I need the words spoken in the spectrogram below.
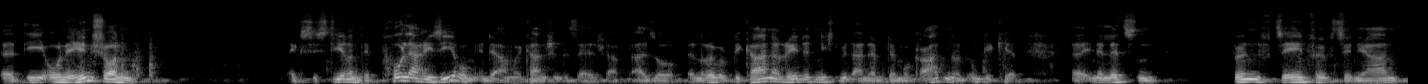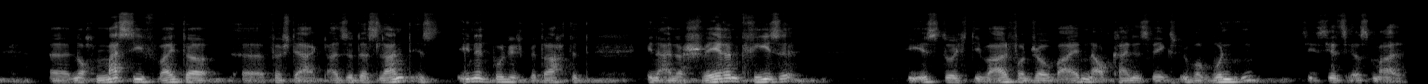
äh, die ohnehin schon existierende Polarisierung in der amerikanischen Gesellschaft. Also ein Republikaner redet nicht mit einem Demokraten und umgekehrt äh, in den letzten fünf, zehn, 15 Jahren äh, noch massiv weiter verstärkt. Also das Land ist innenpolitisch betrachtet in einer schweren Krise die ist durch die Wahl von Joe Biden auch keineswegs überwunden. Sie ist jetzt erstmal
